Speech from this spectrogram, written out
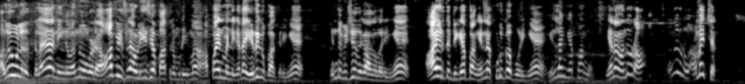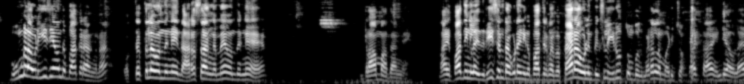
அலுவலகத்தில் நீங்கள் வந்து உங்களோட ஆஃபீஸில் அவ்வளோ ஈஸியாக பார்த்துட முடியுமா? அப்பாயின்மெண்ட் கேட்டால் எதுக்கு பார்க்குறீங்க எந்த விஷயத்துக்காக வரீங்க ஆயிரத்தெட்டு கேட்பாங்க என்ன கொடுக்க போகிறீங்க எல்லாம் கேட்பாங்க. ஏன்னா வந்து ஒரு வந்து ஒரு அமைச்சர். உங்களை அவ்வளோ ஈஸியாக வந்து பார்க்குறாங்கன்னா மொத்தத்தில் வந்துங்க இந்த அரசாங்கமே வந்துங்க ட்ராமா தாங்க. நான் பார்த்தீங்களா இது ரீசெண்டாக கூட நீங்கள் பார்த்துருக்கலாம் இப்போ பேரா ஒலிம்பிக்ஸில் இருபத்தொம்பது மெடல் நம்ம அடித்தோம் கரெக்டாக இந்தியாவில்.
